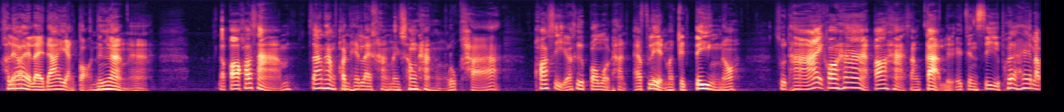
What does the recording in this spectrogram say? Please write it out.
เขาเรียกว่าอะไรรายได้อย่างต่อเนื่องอะแล้วก็ข้อ 3 จ้างทำคอนเทนต์รายครั้งในช่องทางของลูกค้า ข้อ 4 ก็คือโปรโมทผ่าน affiliate marketing เนาะสุดท้ายข้อ 5 ก็หาสังกัดหรือเอเจนซี่เพื่อให้รับ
